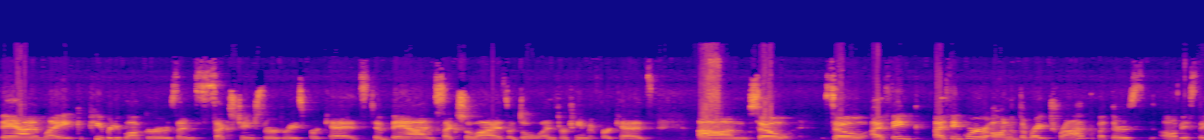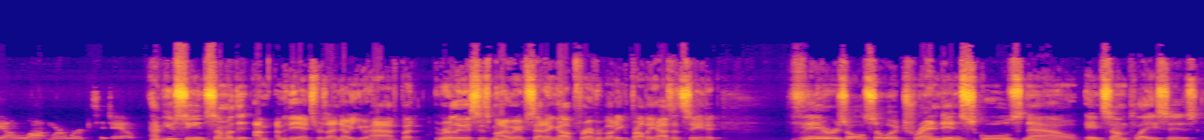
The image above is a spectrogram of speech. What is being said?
ban like puberty blockers and sex change surgeries for kids to ban sexualized adult entertainment for kids. Um, so so i think i think we're on the right track but there's obviously a lot more work to do. Have you seen some of the i mean the answer is i know you have but really this is my way of setting up for everybody who probably hasn't seen it there is also a trend in schools now, in some places,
